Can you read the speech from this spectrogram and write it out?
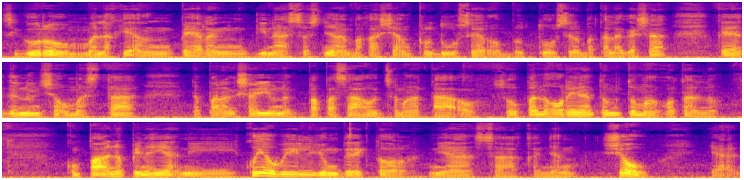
siguro malaki ang perang ginastos niya baka siya ang producer o producer ba talaga siya kaya ganun siya umasta na parang siya yung nagpapasahod sa mga tao so panoorin natin itong mga kotal no kung paano pinahiya ni Kuya Will yung direktor niya sa kanyang show yan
